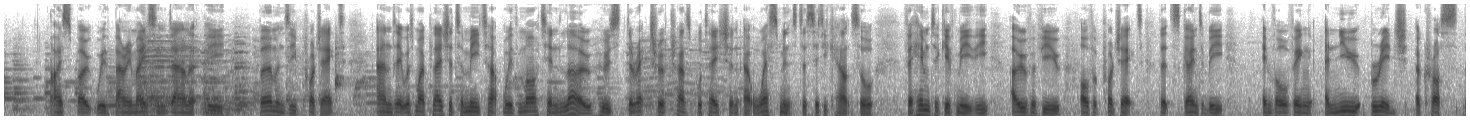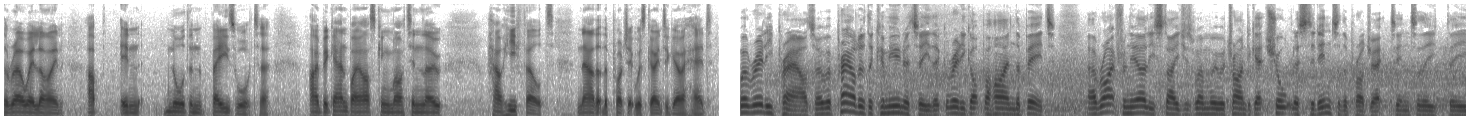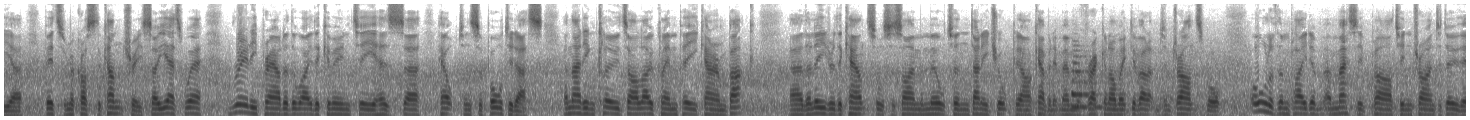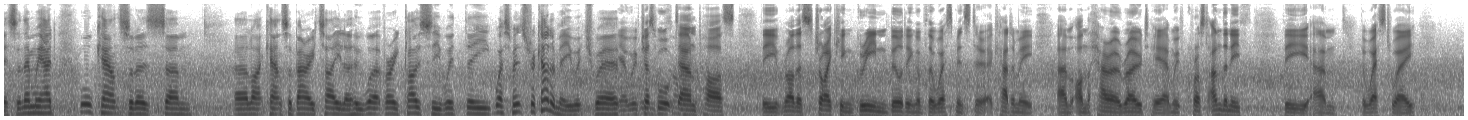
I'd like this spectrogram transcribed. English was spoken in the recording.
I spoke with Barry Mason down at the Bermondsey project, and it was my pleasure to meet up with Martin Lowe, who's Director of Transportation at Westminster City Council, for him to give me the overview of a project that's going to be involving a new bridge across the railway line up in northern Bayswater. I began by asking Martin Lowe how he felt now that the project was going to go ahead. We're really proud. So we're proud of the community that really got behind the bid, uh, right from the early stages when we were trying to get shortlisted into the project, into the the uh, bids from across the country. So yes, we're really proud of the way the community has uh, helped and supported us, and that includes our local MP Karen Buck. Uh, the leader of the council, Sir Simon Milton, Danny Chalkley, our cabinet member for economic development and transport, all of them played a, a massive part in trying to do this. And then we had all councillors. Um, uh, like Councillor Barry Taylor, who worked very closely with the Westminster Academy, which we're. Yeah, we've just walked down past the rather striking green building of the Westminster Academy um, on the Harrow Road here, and we've crossed underneath the um, the Westway,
